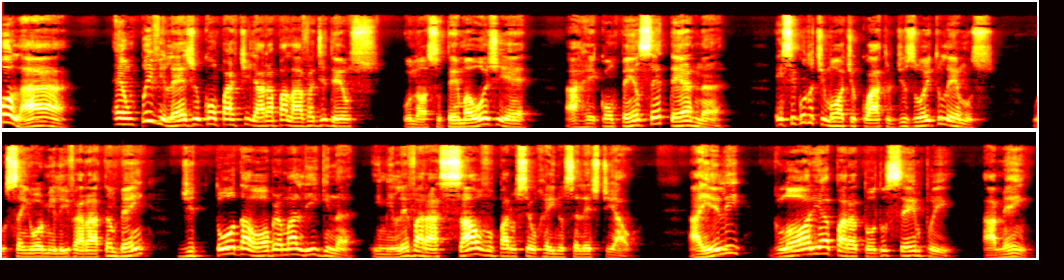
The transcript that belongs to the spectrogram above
Olá! É um privilégio compartilhar a palavra de Deus. O nosso tema hoje é a recompensa eterna. Em 2 Timóteo 4,18 lemos: O Senhor me livrará também de toda obra maligna e me levará salvo para o seu reino celestial. A Ele, glória para todo sempre. Amém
